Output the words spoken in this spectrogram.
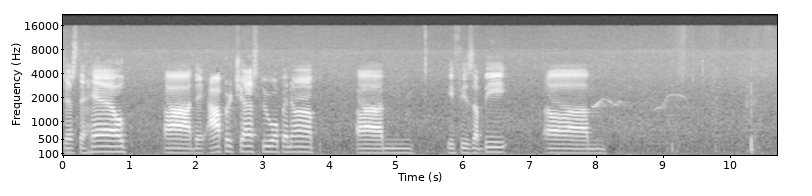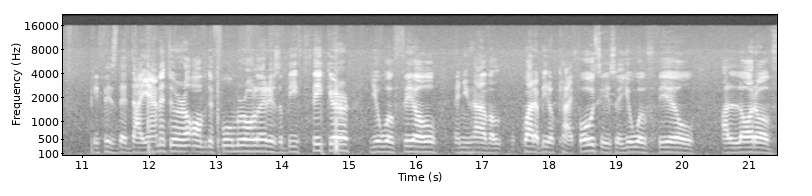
Just to help uh, the upper chest to open up. Um, if it's a bit um, if it's the diameter of the foam roller is a bit thicker you will feel and you have a, quite a bit of kyphosis you will feel a lot of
